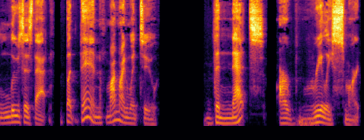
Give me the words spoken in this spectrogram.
loses that. But then my mind went to the Nets are really smart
